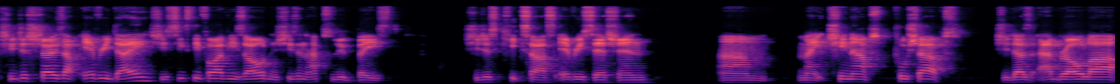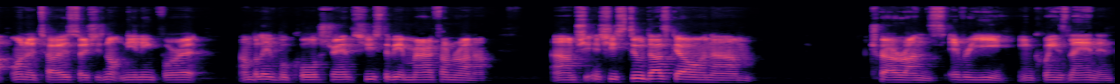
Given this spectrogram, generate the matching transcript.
she just shows up every day. She's 65 years old and she's an absolute beast. She just kicks ass every session. Um, mate, chin ups, push ups. She does ab roller on her toes, so she's not kneeling for it. Unbelievable core strength. She used to be a marathon runner. Um, she, she still does go on um, trail runs every year in Queensland and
